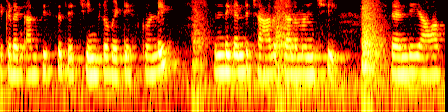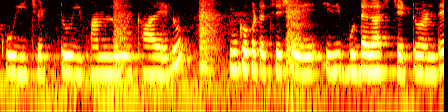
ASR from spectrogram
ఎక్కడ కనిపిస్తే తెచ్చి ఇంట్లో పెట్టేసుకోండి. ఎందుకంటే చాలా చాలా మంచి ఇదండి. ఆకు ఈ చెట్టు ఈ పండ్లు ఈ కాయలు. ఇంకొకటి వచ్చేసి ఇది బుడ్డగాసి చెట్టు అంటే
